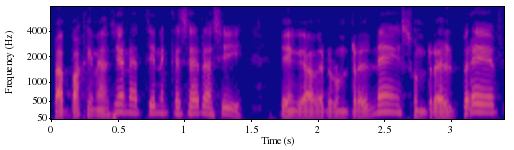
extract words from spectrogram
las paginaciones tienen que ser así, tiene que haber un rel next, un rel pref,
